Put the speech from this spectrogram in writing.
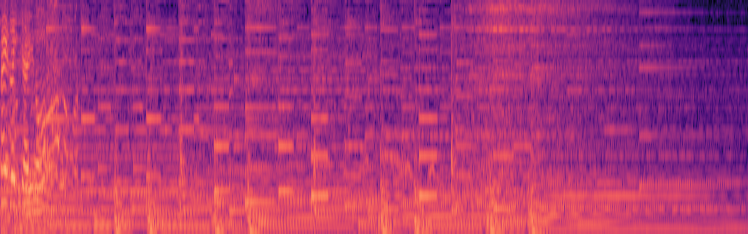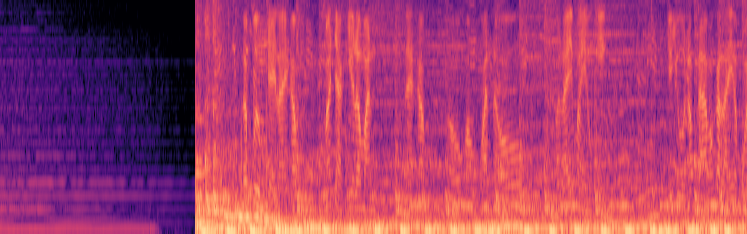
ให้ด้วยใจเนาะ แล้วปลื้มใจไรครับ มาจากเยอรมันนะครับ เอาของขวัญเอาอะไรใหม่ของอิงอยู่ๆน้ำตามันก็ไหลออกมา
